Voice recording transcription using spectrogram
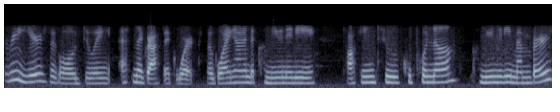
three years ago doing ethnographic work. So going out in the community, talking to kupuna community members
